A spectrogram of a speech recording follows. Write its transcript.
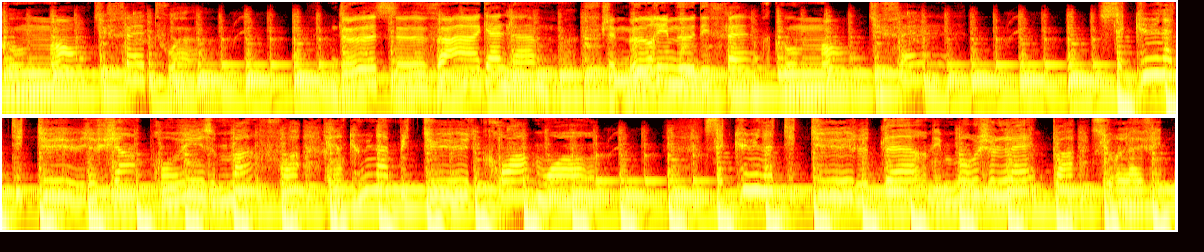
comment tu fais toi? De ce vague à l'âme. J'aimerais me défaire, comment tu fais? C'est qu'une attitude, j'improvise ma dernier mot je l'ai pas sur la vie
